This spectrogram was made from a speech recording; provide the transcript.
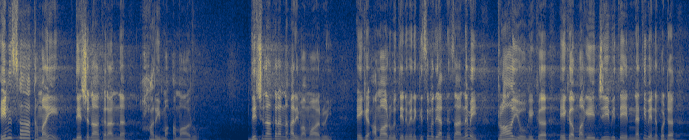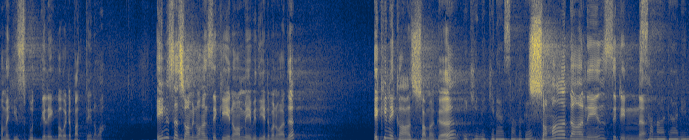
ඒ නිසා තමයි දේශනා කරන්න හරිම අමාරු. දේශනා කරන්න හරිම අමාරුයි. ඒක අමාරුව තියෙන වෙන කිසිම දෙයක් නිසා නෙමෙයි. ප්‍රායෝගික ඒක මගේ ජීවිතේ නැති වෙනකොට මම හිස් පුද්ගලයෙක් බවට පත් වෙනවා. ඒ නිසා ස්වාමීන් වහන්සේ කියනවා මේ විදියට මොනවද? එකිනෙකා සමග එකිනෙකිනා සමග සමාදානයෙන් සිටින්න. සමාදානයෙන්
